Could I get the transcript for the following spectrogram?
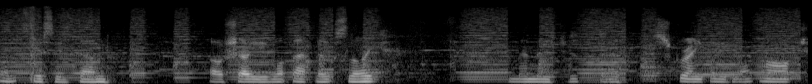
once this is done I'll show you what that looks like. And then there's just a scrape over that arch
